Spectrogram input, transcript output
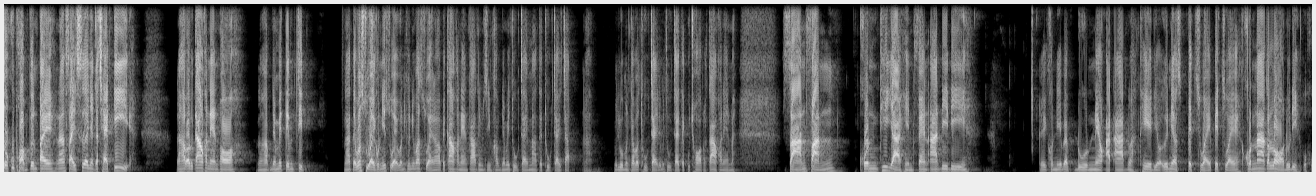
ตัวกูผอมเกินไปนะใส่เสื้ออย่างกับแชกกี้นะครับเอาไปเก้าคะแนนพอนะครับยังไม่เต็มสิบนะแต่ว่าสวยคนนี้สวยวันคนนี้ว่าสวยนะเอาไปเก้าคะแนนเก้าเต็มสิบครับยังไม่ถูกใจมากแต่ถูกใจจัดนะ ไม่รู้เหมือนกันว่าถูกใจหรือไม่ถูกใจแต่กูชอบนะเก้าคะแนนไหมสารฝันคนที่อยากเห็นแฟนอาร์ตดีๆเฮ้ยคนนี้แบบดูแนวอาร์ตอาร์ตว่ะเท่เดียวเออเนี่ยเป็ดสวยเป็ดสวย คนหน้าก็หล่อดูดิโอ้โห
